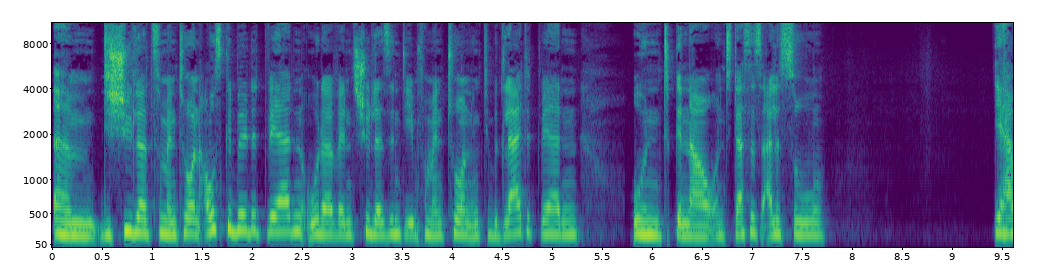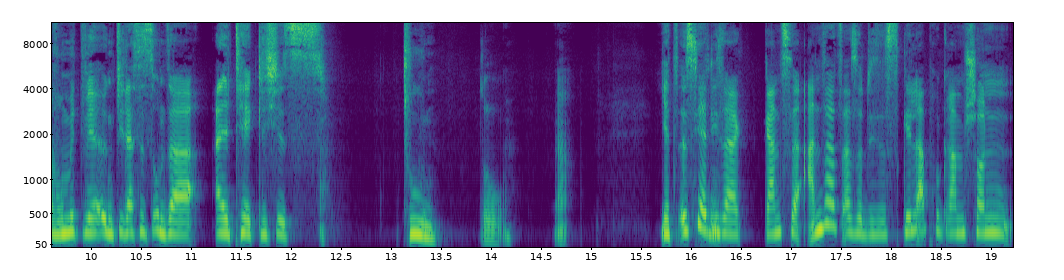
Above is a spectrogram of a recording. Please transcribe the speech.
ähm, die Schüler zu Mentoren ausgebildet werden oder wenn es Schüler sind, die eben von Mentoren irgendwie begleitet werden. Und genau, und das ist alles so, ja, womit wir irgendwie, das ist unser alltägliches Tun. So, ja. Jetzt ist ja dieser ganze Ansatz, also dieses Skiller-Programm schon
